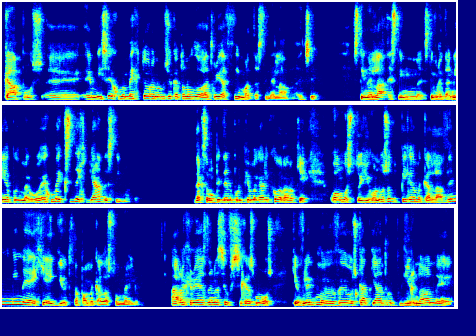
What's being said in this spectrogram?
κάπως ε, εμείς έχουμε μέχρι τώρα νομίζω 183 θύματα στην Ελλάδα, έτσι στην, Ελλά... στην... στη Βρετανία που είμαι εγώ έχουμε 60.000 θύματα. Εντάξει, θα μου πείτε είναι πολύ πιο μεγάλη χώρα. Okay. Όμως το γεγονός ότι πήγαμε καλά δεν είναι έχει έγκυο ότι θα πάμε καλά στο μέλλον. Άρα χρειάζεται ένας εφησυχασμό. Και βλέπουμε βεβαίως κάποιοι άνθρωποι που γυρνάνε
